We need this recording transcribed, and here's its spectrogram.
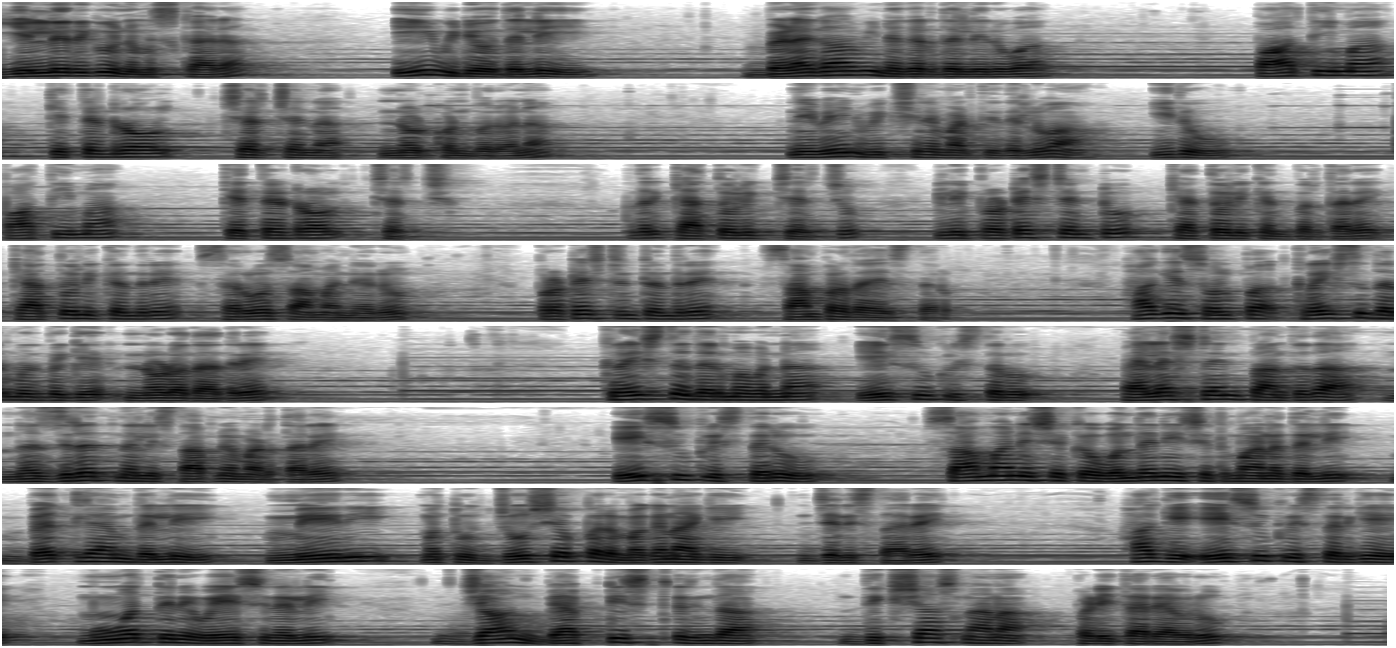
ಎಲ್ಲರಿಗೂ ನಮಸ್ಕಾರ. ಈ ವಿಡಿಯೋದಲ್ಲಿ ಬೆಳಗಾವಿ ನಗರದಲ್ಲಿರುವ ಫಾತಿಮಾ ಕೆಥೆಡ್ರಾಲ್ ಚರ್ಚನ್ನು ನೋಡ್ಕೊಂಡು ಬರೋಣ. ನೀವೇನು ವೀಕ್ಷಣೆ ಮಾಡ್ತಿದ್ದಿಲ್ವಾ ಇದು ಫಾತಿಮಾ ಕೆಥೆಡ್ರಾಲ್ ಚರ್ಚ್. ಅಂದರೆ ಕ್ಯಾಥೋಲಿಕ್ ಚರ್ಚು. ಇಲ್ಲಿ ಪ್ರೊಟೆಸ್ಟೆಂಟು ಕ್ಯಾಥೋಲಿಕ್ ಅಂತ ಬರ್ತಾರೆ. ಕ್ಯಾಥೋಲಿಕ್ ಅಂದರೆ ಸರ್ವಸಾಮಾನ್ಯರು, ಪ್ರೊಟೆಸ್ಟೆಂಟ್ ಅಂದರೆ ಸಾಂಪ್ರದಾಯಸ್ಥರು. ಹಾಗೆ ಸ್ವಲ್ಪ ಕ್ರೈಸ್ತ ಧರ್ಮದ ಬಗ್ಗೆ ನೋಡೋದಾದರೆ ಕ್ರೈಸ್ತ ಧರ್ಮವನ್ನು ಯೇಸು ಕ್ರಿಸ್ತರು ಪ್ಯಾಲೆಸ್ಟೈನ್ ಪ್ರಾಂತದ ನಜರತ್ನಲ್ಲಿ ಸ್ಥಾಪನೆ ಮಾಡ್ತಾರೆ. ಏಸು ಕ್ರಿಸ್ತರು ಸಾಮಾನ್ಯ ಶಕ ಒಂದನೇ ಶತಮಾನದಲ್ಲಿ ಬೆತ್ಲ್ಯಾಮ್ದಲ್ಲಿ ಮೇರಿ ಮತ್ತು ಜೋಸೆಫರ ಮಗನಾಗಿ ಜನಿಸ್ತಾರೆ. ಹಾಗೆ ಏಸು ಕ್ರಿಸ್ತರಿಗೆ ಮೂವತ್ತನೇ ವಯಸ್ಸಿನಲ್ಲಿ ಜಾನ್ ಬ್ಯಾಪ್ಟಿಸ್ಟ್ರಿಂದ ದೀಕ್ಷಾಸ್ನಾನ ಪಡಿತಾರೆ ಅವರು.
